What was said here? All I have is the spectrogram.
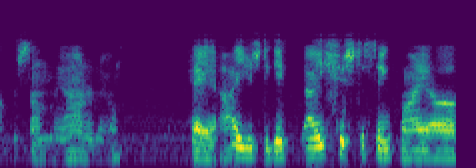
or something. I don't know. Hey, I used to get, I used to think my uh,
